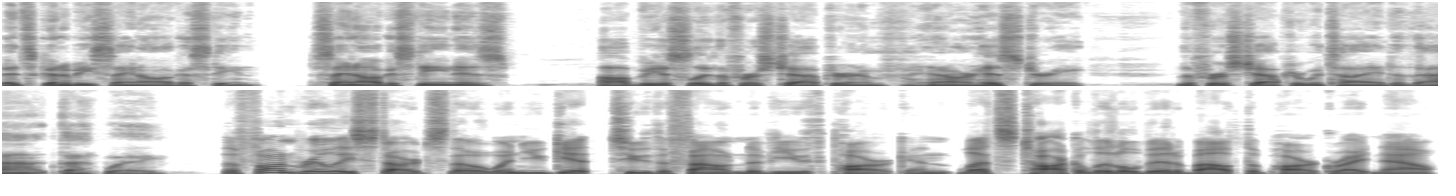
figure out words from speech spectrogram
it's going to be St. Augustine. St. Augustine is obviously the first chapter in, in our history. The first chapter would tie into that that way. The fun really starts, though, when you get to the Fountain of Youth Park. And let's talk a little bit about the park right now.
